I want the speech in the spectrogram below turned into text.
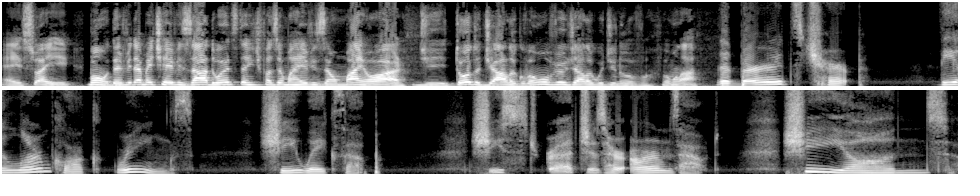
É isso aí. Bom, devidamente revisado, antes da gente fazer uma revisão maior de todo o diálogo, vamos ouvir o diálogo de novo. Vamos lá. The birds chirp. The alarm clock rings. She wakes up. She stretches her arms out. She yawns.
